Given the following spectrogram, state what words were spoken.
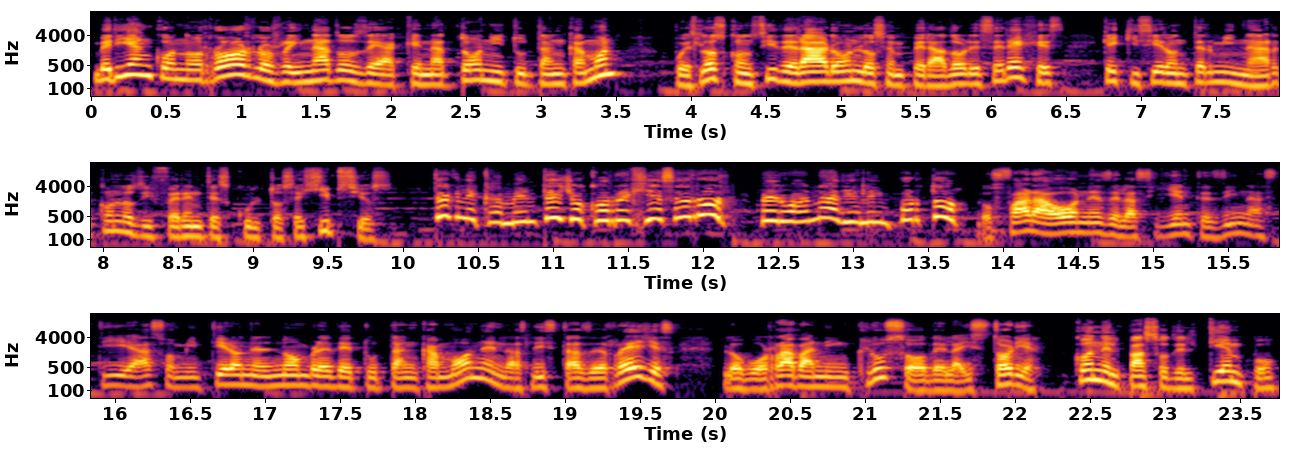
verían con horror los reinados de Akenatón y Tutankamón, pues los consideraron los emperadores herejes que quisieron terminar con los diferentes cultos egipcios. Técnicamente yo corregí ese error, pero a nadie le importó. Los faraones de las siguientes dinastías omitieron el nombre de Tutankamón en las listas de reyes, lo borraban incluso de la historia. Con el paso del tiempo,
